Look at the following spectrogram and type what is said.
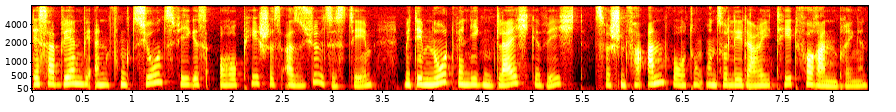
Deshalb werden wir ein funktionsfähiges europäisches Asylsystem mit dem notwendigen Gleichgewicht zwischen Verantwortung und Solidarität voranbringen,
